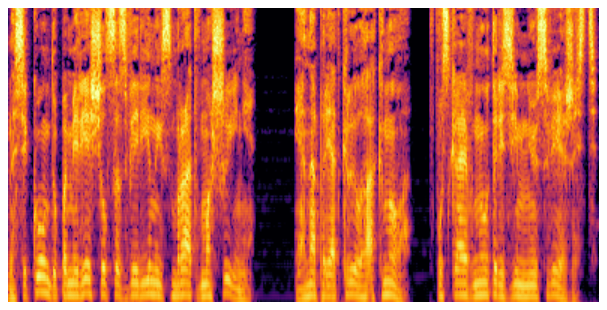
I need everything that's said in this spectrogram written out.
На секунду померещился звериный смрад в машине, и она приоткрыла окно, впуская внутрь зимнюю свежесть.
